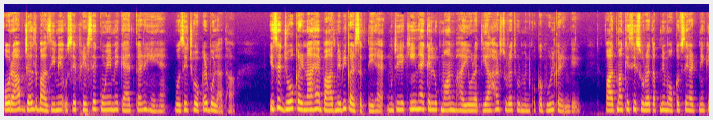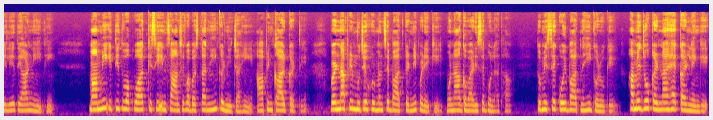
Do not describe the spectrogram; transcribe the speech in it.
और आप जल्दबाजी में उसे फिर से कुएँ में कैद कर रहे हैं, वो जिद होकर बोला था। इसे जो करना है बाद में भी कर सकती है। मुझे यकीन है कि लुकमान भाई और अतिया हर सूरत हुरमन को कबूल करेंगे। फातमा किसी सूरत अपने मौक़ से हटने के लिए तैयार नहीं थी। मामी, इतनी तो किसी इंसान से वाबस्ता नहीं करनी चाहिए। आप इनकार करते, वरना फिर मुझे हुरमन से बात करनी पड़ेगी। वो नागवाड़ी से बोला था, तुम इससे कोई बात नहीं करोगे। हमें जो करना है कर लेंगे।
